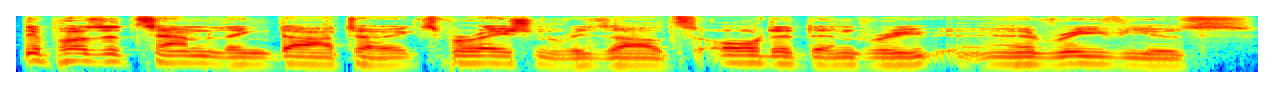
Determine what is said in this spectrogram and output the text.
Deposit sampling data, exploration results, audit and re uh, reviews,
